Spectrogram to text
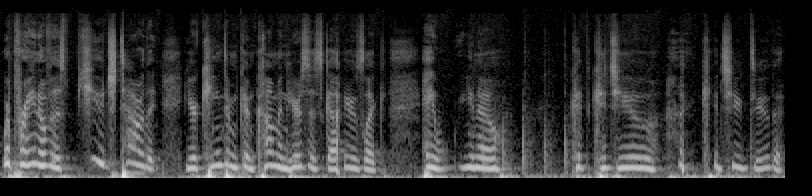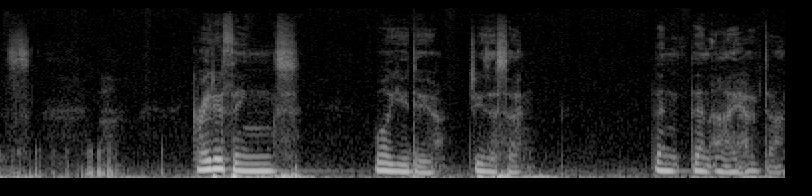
We're praying over this huge tower that your kingdom can come. And here's this guy who's like, hey, you know, could could you could you do this? Greater things will you do, Jesus said, than than I have done.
